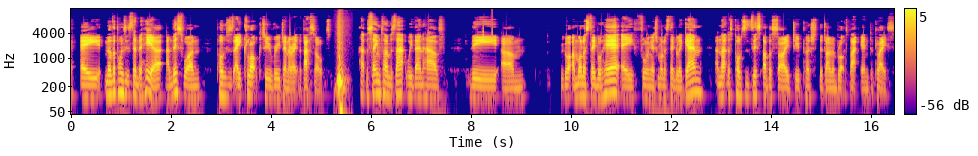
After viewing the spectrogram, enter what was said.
a, another pulse extender here, and this one pulses a clock to regenerate the basalt. At the same time as that, we then have the um, we've got a monostable here, a falling edge monostable again, and that just pulses this other side to push the diamond blocks back into place.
